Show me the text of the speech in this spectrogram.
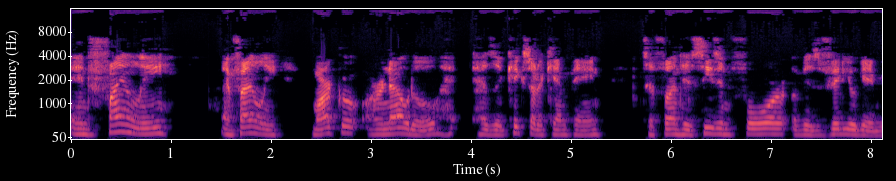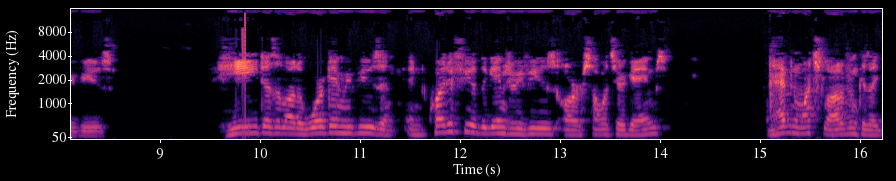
And finally, and finally, Marco Arnaudo has a Kickstarter campaign to fund his season four of his video game reviews. He does a lot of war game reviews, and, and quite a few of the games reviews are solitaire games. I haven't watched a lot of them because I,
